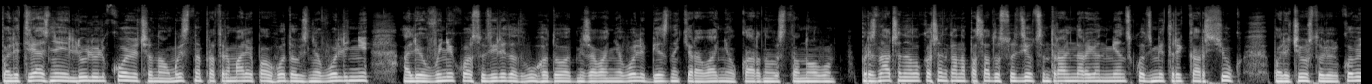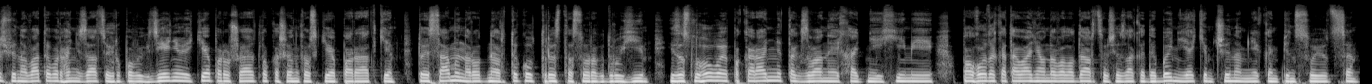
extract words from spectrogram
палітвязняй люлюльковича наўмысна пратрымалі паўгода ў зняволенні але ў выніку асудзілі да двух гадоў абмежавання волі без накіравання ў карную установу. Прызначаны лукашенко на пасаду суддзіў цэнтральны раён менску дмітрый карсюк палічыў што люлькович вінаваты в арганізацыі групавых дзеянняў якія парушаюць лукашэнкаўскія парадкі. Той самы народны артыкул 342 і заслуговае пакаранне так званай хатняй хіміі. Пагода катаванняў на валадарцаў сяза КДБ ніякім чынам не кампенсуюцца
